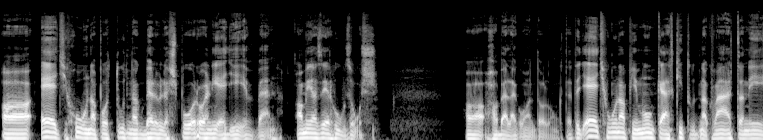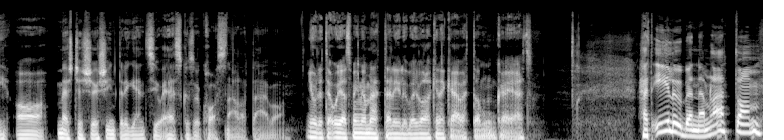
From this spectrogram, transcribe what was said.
a egy hónapot tudnak belőle spórolni egy évben, ami azért húzós ha, ha belegondolunk. Tehát egy egy hónapnyi munkát ki tudnak váltani a mesterséges intelligencia eszközök használatával. Jó, de te olyat még nem láttál élőben, hogy valakinek elvette a munkáját. Hát élőben nem láttam,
